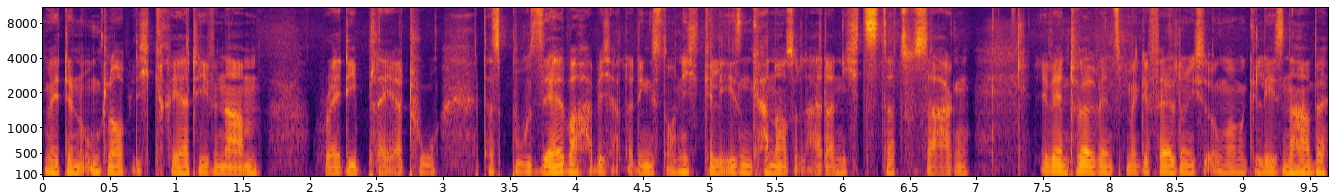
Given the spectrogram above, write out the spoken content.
mit dem unglaublich kreativen Namen Ready Player 2. Das Buch selber habe ich allerdings noch nicht gelesen, kann also leider nichts dazu sagen. Eventuell, wenn es mir gefällt und ich es irgendwann mal gelesen habe,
